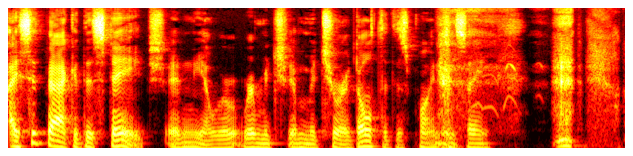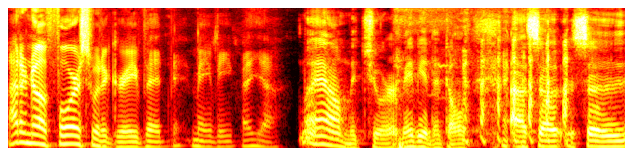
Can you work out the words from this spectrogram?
I sit back at this stage, and you know we're we're mature, mature adult at this point, and saying, I don't know if Forrest would agree, but maybe, but yeah. well, mature, maybe an adult. uh, so, so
